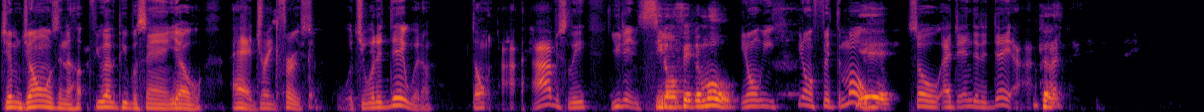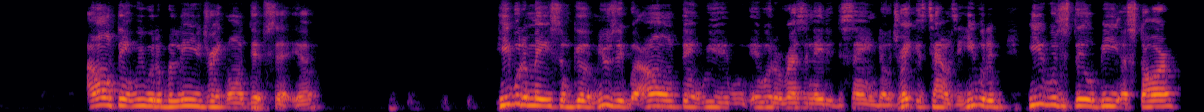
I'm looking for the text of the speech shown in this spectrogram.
Jim Jones and a few other people saying, "Yo, I had Drake first. What you would have did with him? Don't obviously you didn't see. he don't fit the mold. You don't. You don't fit the mold. Yeah, So at the end of the day, I, I, I don't think we would have believed Drake on Dipset. Yeah, he would have made some good music, but I don't think we it would have resonated the same though. Drake is talented. He would have he would still be a star,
